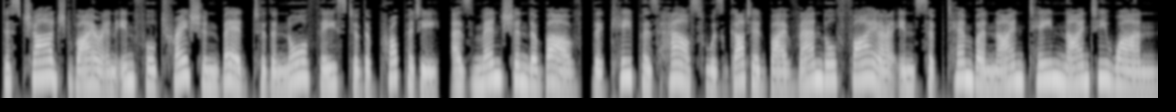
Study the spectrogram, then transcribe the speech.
discharged via an infiltration bed to the northeast of the property. As mentioned above, the keeper's house was gutted by vandal fire in September 1991.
